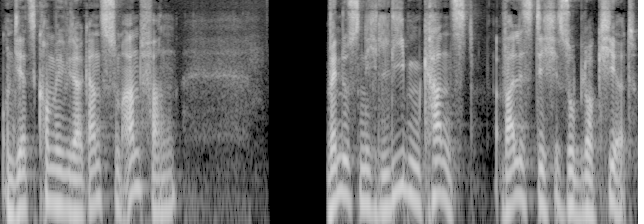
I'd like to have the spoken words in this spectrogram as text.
und jetzt kommen wir wieder ganz zum Anfang, wenn du es nicht lieben kannst, weil es dich so blockiert,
